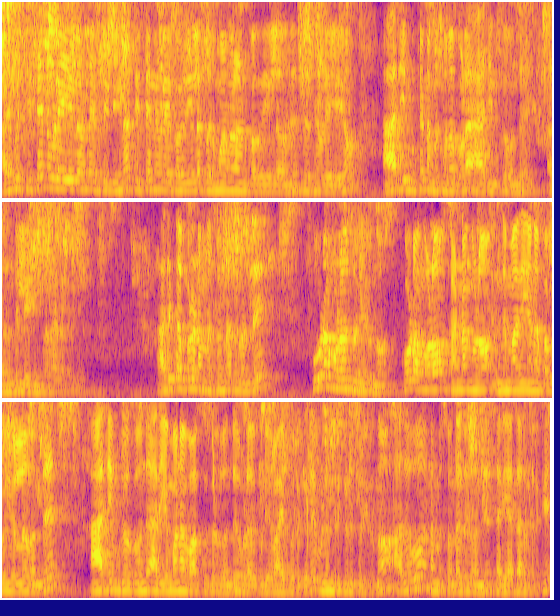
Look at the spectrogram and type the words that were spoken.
அதே மாதிரி திசைநிலையில் வந்து எடுத்துக்கிட்டிங்கன்னா திசைநிலை பகுதியில் பெரும்பாலான பகுதிகளில் வந்து திசைநிலையிலையும் அதிமுக நம்ம சொன்ன போல் அதிமுக வந்து அது வந்து லீடிங்கில் தான் இருக்குது. அதுக்கப்புறம் நம்ம சொன்னது வந்து கூடங்குளம் சொல்லியிருந்தோம். கூடங்குளம் கண்ணங்குளம் இந்த மாதிரியான பகுதிகளில் வந்து அதிமுகவுக்கு வந்து அதிகமான வாக்குகள் வந்து விழக்கூடிய வாய்ப்பு இருக்குது விழுந்திருக்குன்னு சொல்லியிருந்தோம். அதுவும் நம்ம சொன்னது வந்து சரியாக தான் இருந்திருக்கு.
